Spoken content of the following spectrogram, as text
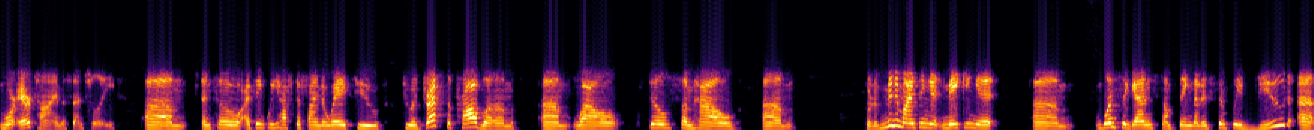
more airtime essentially. Um, and so I think we have to find a way to to address the problem um, while still somehow um, sort of minimizing it, making it um, once again something that is simply viewed uh,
